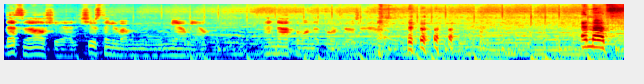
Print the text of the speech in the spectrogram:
That's not all she had. She was thinking about meow meow, and not the one that Thor throws her out. And that's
